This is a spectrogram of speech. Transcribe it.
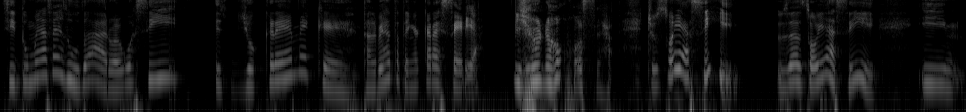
Si tú me haces dudar o algo así, yo créeme que tal vez hasta tenga cara de seria, you know? O sea, yo soy así, o sea, soy así. Y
